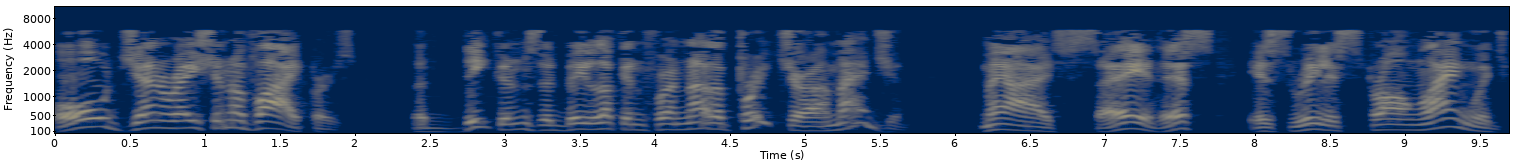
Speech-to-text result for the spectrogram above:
Oh, generation of vipers. The deacons would be looking for another preacher, I imagine. May I say, this is really strong language.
